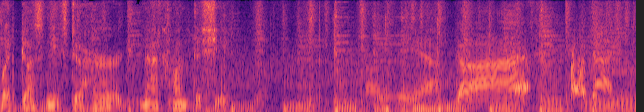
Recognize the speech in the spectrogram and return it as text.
But Gus needs to herd, not hunt the sheep. Oh, see, yeah. Gus! Gus!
